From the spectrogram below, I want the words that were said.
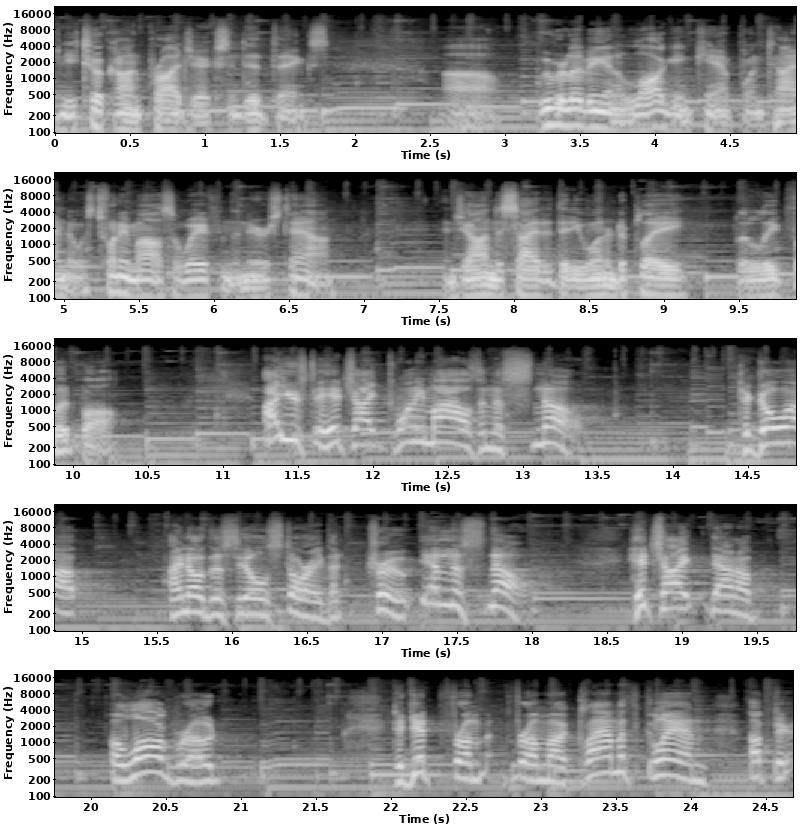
and he took on projects and did things. Uh, we were living in a logging camp one time that was 20 miles away from the nearest town, and John decided that he wanted to play Little League football. I used to hitchhike 20 miles in the snow to go up. I know this is the old story, but true, in the snow. Hitchhike down a a log road to get from, from uh, Klamath Glen up to,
